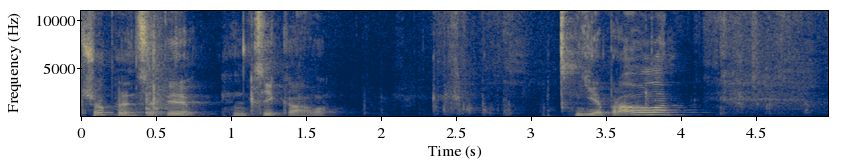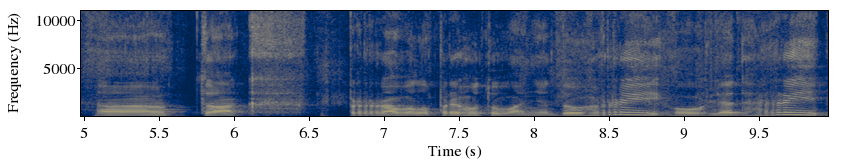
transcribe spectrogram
Що, в принципі, цікаво. Є правила. Так, правила приготування до гри, огляд гри,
